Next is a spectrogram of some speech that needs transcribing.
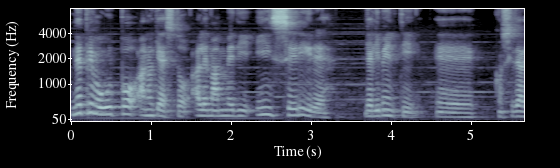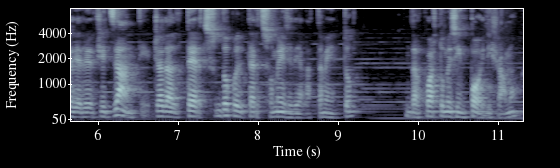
Nel primo gruppo hanno chiesto alle mamme di inserire gli alimenti eh, considerati allergizzanti già terzo, dopo il terzo mese di allattamento dal quarto mese in poi diciamo,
